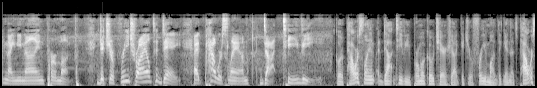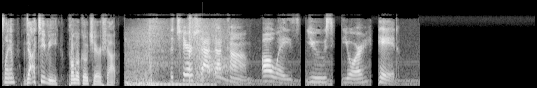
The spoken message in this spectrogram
$5.99 per month. Get your free trial today at powerslam.tv. Go to powerslam.tv, promo code chairshot, get your free month. Again, that's powerslam.tv, promo code chairshot. TheChairShot.com. Always use your head.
